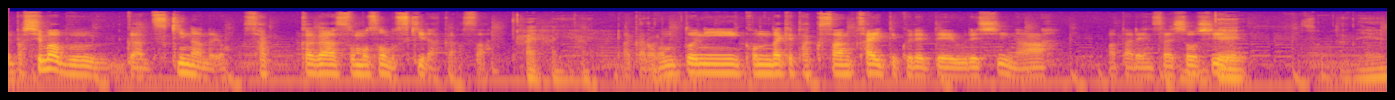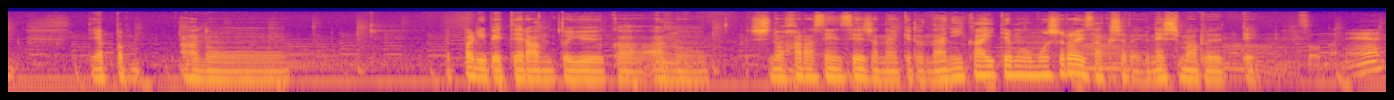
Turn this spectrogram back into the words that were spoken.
っぱ島部が好きなのよ。作家がそもそも好きだからさ。はいはいはいはい。だから本当にこんだけたくさん書いてくれて嬉しいな。また連載してほしいよ。でそうだね。でやっぱあのーやっぱりベテランというかあの篠原先生じゃないけど何書いても面白い作者だよね島部って。うん。そうだね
